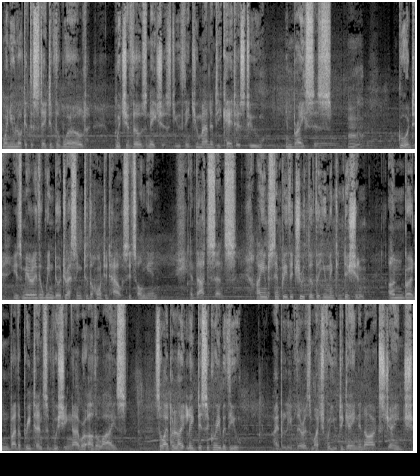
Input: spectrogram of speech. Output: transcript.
when you look at the state of the world, which of those natures do you think humanity caters to, embraces? Hmm? Good is merely the window dressing to the haunted house it's hung in. In that sense, I am simply the truth of the human condition, unburdened by the pretense of wishing I were otherwise. So I politely disagree with you. I believe there is much for you to gain in our exchange.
